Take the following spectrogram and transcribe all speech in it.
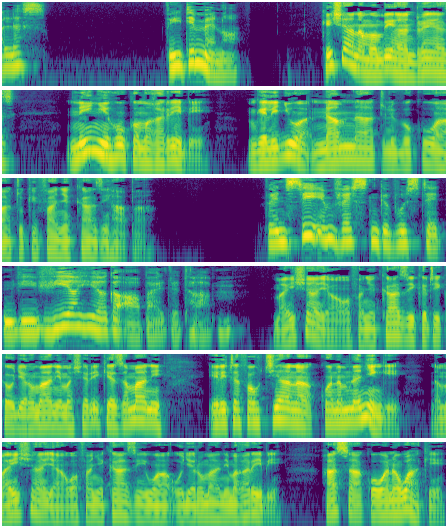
Alles wie die Männer. kisha anamwambia andreas ninyi huko magharibi mngelijua namna tulivyokuwa tukifanya kazi hapa Wenn Sie im Westen gewusst hätten, wie wir hier gearbeitet haben. maisha ya wafanyakazi katika ujerumani mashariki ya zamani yalitofautiana kwa namna nyingi na maisha ya wafanyakazi wa ujerumani magharibi hasa kwa wanawake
